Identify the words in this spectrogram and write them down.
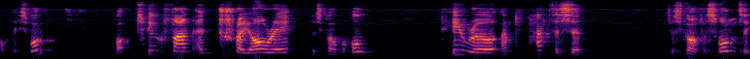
on this one. Got Tufan and Traore to score for Hull, Piroe and Paterson to score for Swansea.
